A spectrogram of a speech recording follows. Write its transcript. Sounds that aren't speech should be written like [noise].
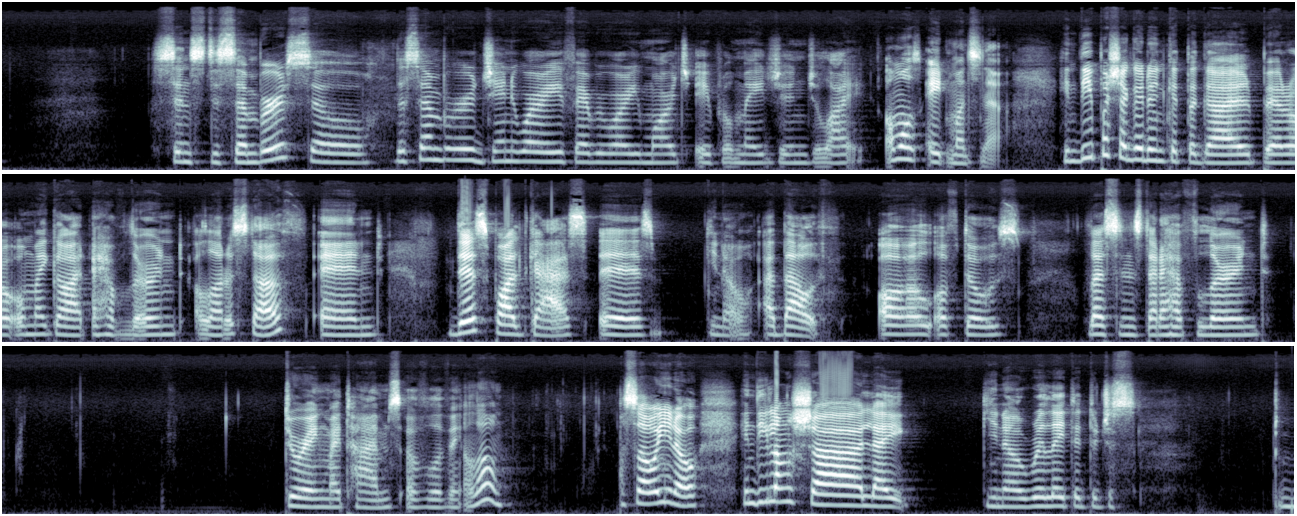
since December. So, December, January, February, March, April, May, June, July. Almost eight months now. Hindi pa siya ganun katagal, pero oh my god, I have learned a lot of stuff. And this podcast is, you know, about all of those lessons that I have learned during my times of living alone. So, you know, hindi lang siya like, you know, related to just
